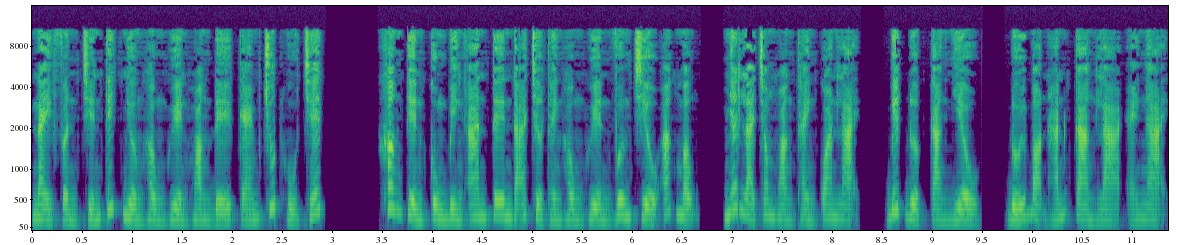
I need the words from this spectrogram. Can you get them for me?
Này phần chiến tích nhường Hồng Huyền Hoàng đế kém chút hù chết. Khương Tiền cùng Bình An tên đã trở thành Hồng Huyền Vương triều ác mộng, nhất là trong hoàng thành quan lại biết được càng nhiều, đối bọn hắn càng là e ngại.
